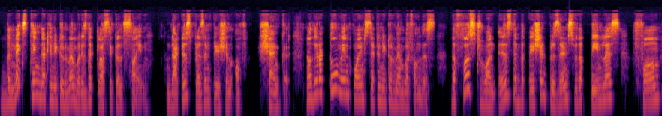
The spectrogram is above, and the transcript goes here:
The next thing that you need to remember is the classical sign, that is presentation of chancre. Now, there are two main points that you need to remember from this. The first one is that the patient presents with a painless, firm,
